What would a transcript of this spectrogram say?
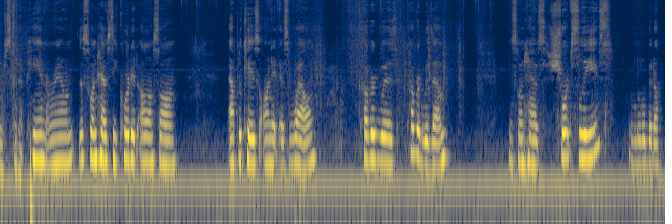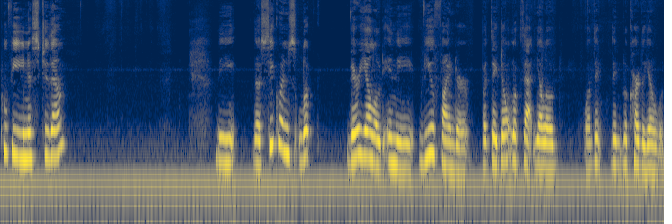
I'm just going to pan around. This one has the corded alençon appliques on it as well, covered with covered with them. This one has short sleeves, a little bit of poofiness to them. The the sequins look very yellowed in the viewfinder, but they don't look that yellowed well, they, they look hardly yellow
